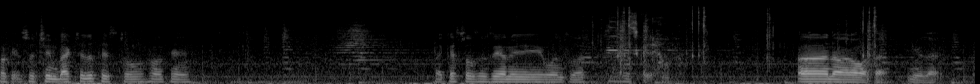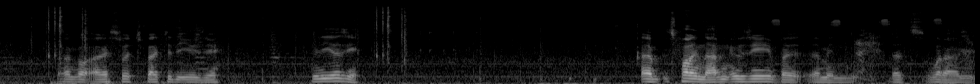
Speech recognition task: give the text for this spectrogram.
Okay, switching back to the pistol. Okay. I guess those are the only ones left. That's gonna help. Uh, no, I don't want that. Give me that. I'm go. I switched back to the Uzi. Give me the Uzi. Um, it's probably not an Uzi, but I mean, that's what I'm.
